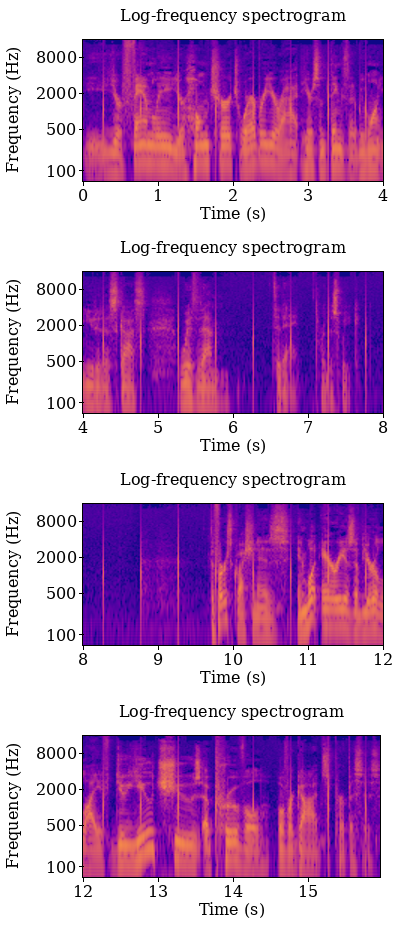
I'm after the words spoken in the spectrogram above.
your family, your home church, wherever you're at. Here's some things that we want you to discuss with them today or this week. The first question is In what areas of your life do you choose approval over God's purposes?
